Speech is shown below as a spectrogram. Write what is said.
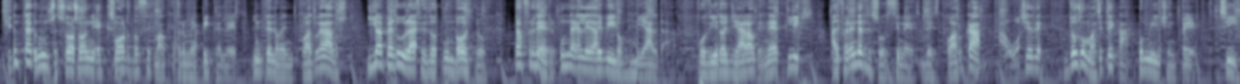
que cuenta con un sensor Sony Exmor 12,4 megapíxeles, lente de 94 grados y una apertura f2.8 para ofrecer una calidad de vídeo muy alta, pudiendo llegar a obtener clips a diferentes resoluciones, desde 4K a UHD, 2,7K o 1080p. Sí,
